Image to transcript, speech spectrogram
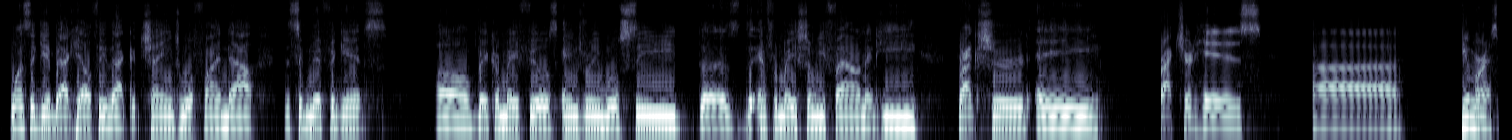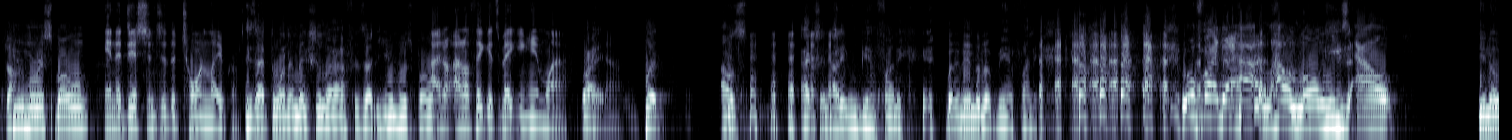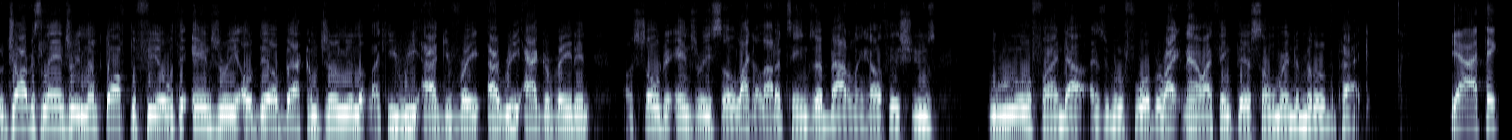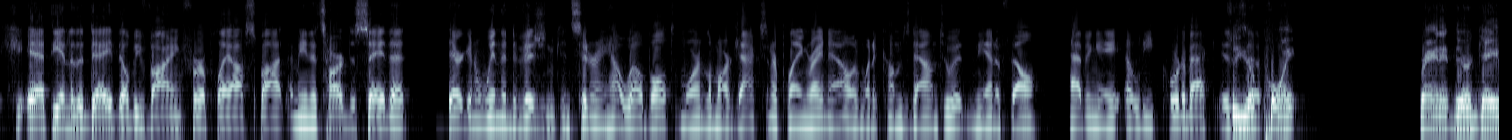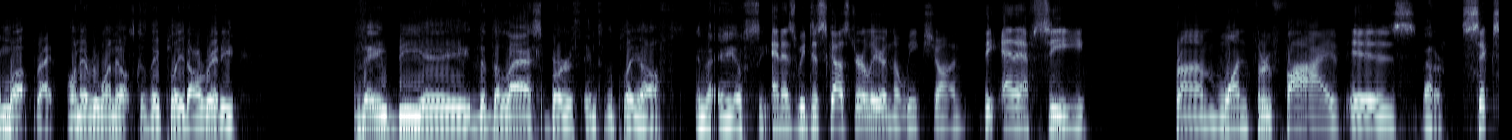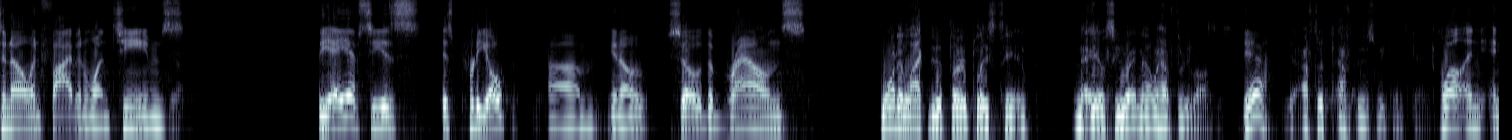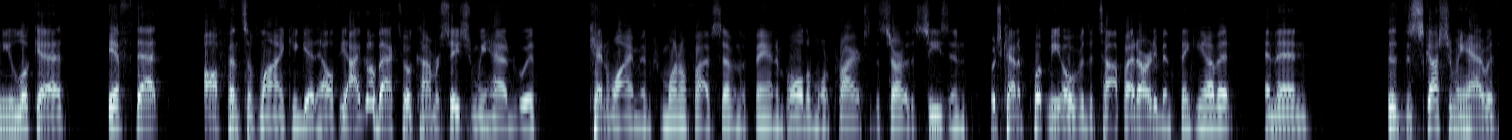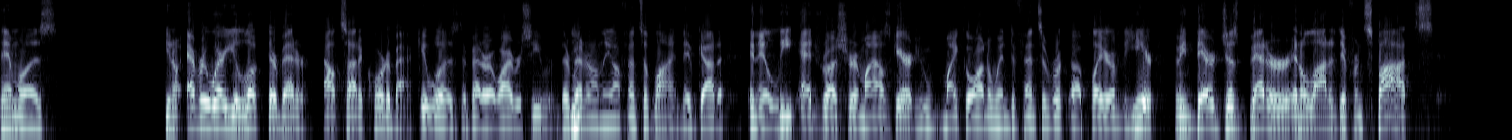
Once they get back healthy, that could change. We'll find out the significance of Baker Mayfield's injury. We'll see the, the information we found that he fractured a fractured his uh, humerus bone. Humerus bone. In addition to the torn labrum. Is that the one that makes you laugh? Is that the humerus bone? I don't. I don't think it's making him laugh right, right now. But I was actually not even being funny, but it ended up being funny. we'll find out how, how long he's out. You know, Jarvis Landry limped off the field with the injury. Odell Beckham Jr. looked like he re-aggravate, uh, re-aggravated a shoulder injury. So, like a lot of teams, they're battling health issues. We'll find out as we move forward. But right now, I think they're somewhere in the middle of the pack. Yeah, I think at the end of the day, they'll be vying for a playoff spot. I mean, it's hard to say that they're going to win the division considering how well Baltimore and Lamar Jackson are playing right now. And when it comes down to it in the NFL, having a elite quarterback is. To your uh, point, granted, they're a game up right. on everyone else because they played already. They'd be a the, the last berth into the playoffs in the AFC. And as we discussed earlier in the week, Sean, the NFC from one through five is better six and zero oh and five and one teams. Yeah. The AFC is is pretty open. Um, you know, so the Browns more than likely the third place team in the AFC right now we have three losses. Yeah. Yeah, after after this weekend's games. Well, and and you look at if that offensive line can get healthy. I go back to a conversation we had with Ken Wyman from 1057 The Fan in Baltimore prior to the start of the season, which kind of put me over the top. I'd already been thinking of it, and then the discussion we had with him was you know, everywhere you look, they're better outside of quarterback. It was they're better at wide receiver. They're mm-hmm. better on the offensive line. They've got a, an elite edge rusher and Myles Garrett, who might go on to win Defensive uh, Player of the Year. I mean, they're just better in a lot of different spots.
